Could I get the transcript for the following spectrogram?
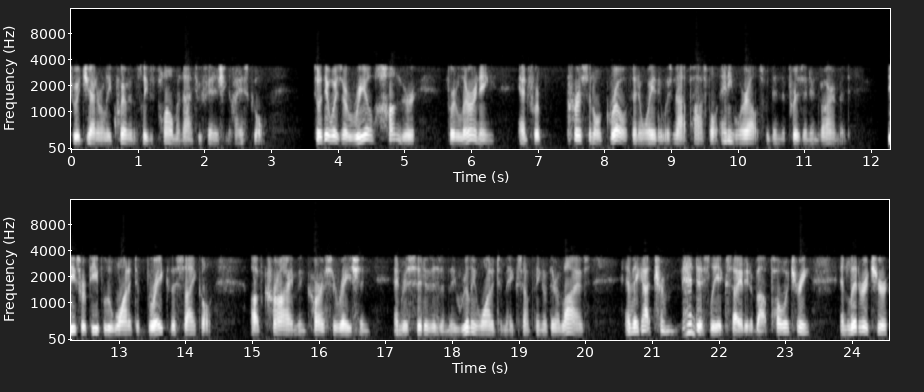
through a general equivalency diploma, not through finishing high school. So there was a real hunger for learning and for personal growth in a way that was not possible anywhere else within the prison environment. These were people who wanted to break the cycle of crime, incarceration, and recidivism. They really wanted to make something of their lives. And they got tremendously excited about poetry and literature,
